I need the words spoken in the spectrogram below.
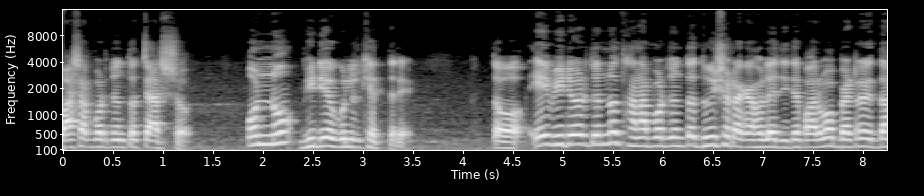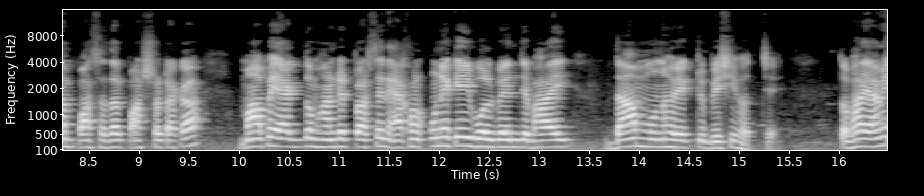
বাসা পর্যন্ত চারশো অন্য ভিডিওগুলির ক্ষেত্রে। তো এই ভিডিওর জন্য থানা পর্যন্ত দুইশো টাকা হলে দিতে পারব ব্যাটারির দাম পাঁচ হাজার পাঁচশো টাকা। মাপে একদম হান্ড্রেড পার্সেন্ট। এখন অনেকেই বলবেন যে, ভাই, দাম মনে হয় একটু বেশি হচ্ছে। তো ভাই, আমি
